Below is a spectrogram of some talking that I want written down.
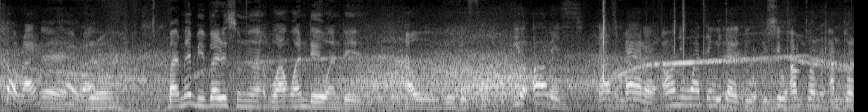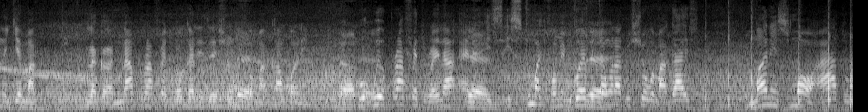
It's alright. Yeah, it's alright. you know. But maybe very soon, uh, one, one day, one day, I will do this thing. You're artist. Doesn't matter. Only one thing we gotta do. You see, I'm trying I'm trying to get my, like a non-profit organization for my company. Okay. We, we're profit right now, and Yeah. it's, it's too much for me because every Yeah. time when I do show with my guys, money is small. I have to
